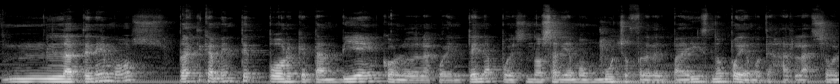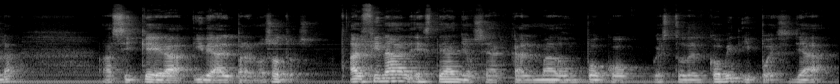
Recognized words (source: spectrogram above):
la tenemos prácticamente porque también con lo de la cuarentena pues no salíamos mucho fuera del país, no podíamos dejarla sola, así que era ideal para nosotros. Al final este año se ha calmado un poco esto del COVID y pues ya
